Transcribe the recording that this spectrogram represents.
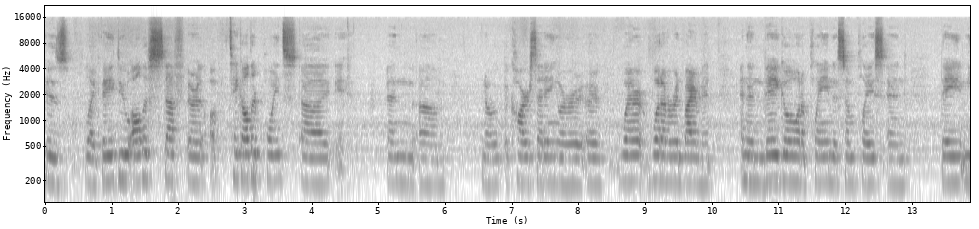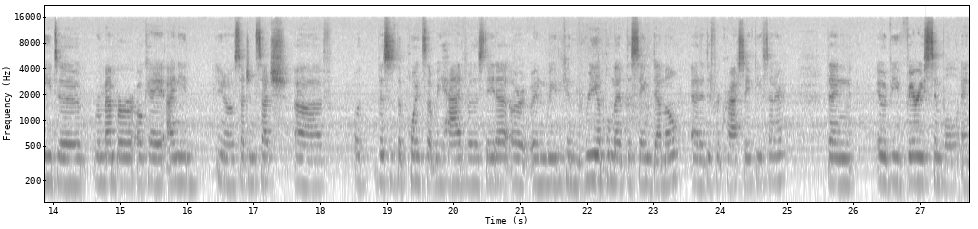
is like they do all this stuff or uh, take all their points uh, and um, you know a car setting or, or where whatever environment, and then they go on a plane to some place and they need to remember okay I need you know such and such uh, this is the points that we had for this data, or and we can re-implement the same demo at a different crash safety center, then it would be very simple, and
